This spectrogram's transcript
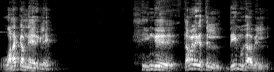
வணக்கம் நேயர்களே. இங்கு தமிழகத்தில் திமுகவில்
